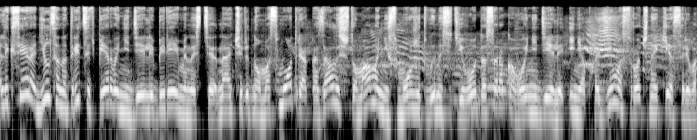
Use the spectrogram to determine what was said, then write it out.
Алексей родился на 31-й неделе беременности. На очередном осмотре оказалось, что мама не сможет выносить его до 40-й недели и необходимо срочное кесарево.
